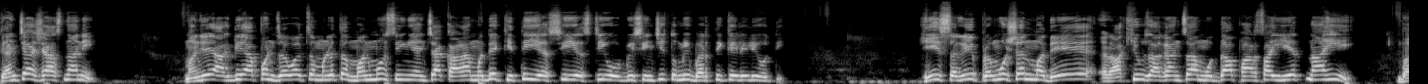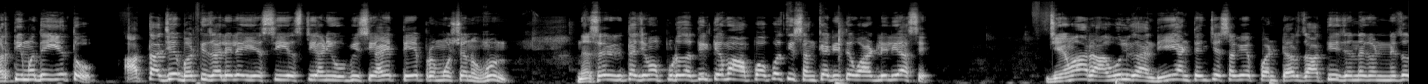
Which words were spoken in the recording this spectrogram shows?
त्यांच्या शासनाने म्हणजे अगदी आपण जवळचं म्हणलं तर मनमोहन सिंग यांच्या काळामध्ये किती एस सी एस टी ओबीसींची तुम्ही भरती केलेली होती? ही सगळी प्रमोशनमध्ये राखीव जागांचा मुद्दा फारसा येत नाही. भरतीमध्ये येतो. आत्ता जे भरती झालेले एस सी एस टी आणि ओबीसी आहेत ते प्रमोशन होऊन नैसर्गिकरित्या जेव्हा पुढे जातील तेव्हा आपोआपच ती संख्या तिथे वाढलेली असेल. जेव्हा राहुल गांधी आणि त्यांचे सगळे पंटर जातीय जनगणनेचं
